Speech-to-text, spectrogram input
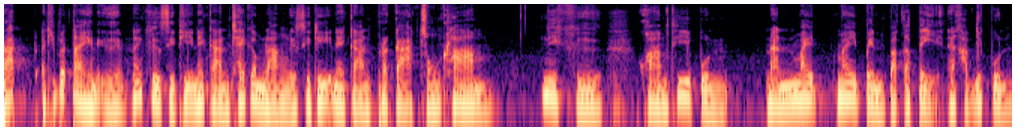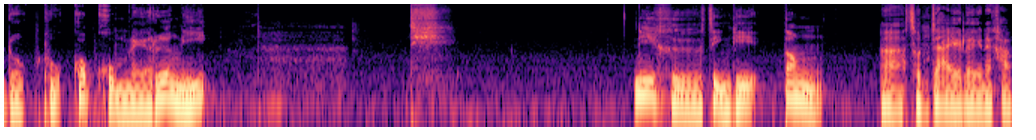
รัฐอธิปไตยอื่นๆนั่นคือสิทธิในการใช้กำลังหรือสิทธิในการประกาศสงคราม นี่คือความที่ญี่ปุ่น นั้นไม่ไม่เป็นปกตินะครับ ญี่ปุ่นถูกถูกควบคุมในเรื่องนี้ นี่คือสิ่งที่ต้องอสนใจเลยนะครับ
